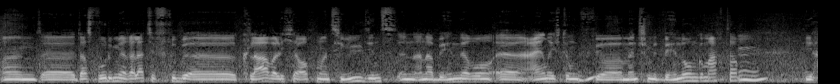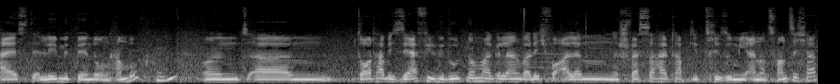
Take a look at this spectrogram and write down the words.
Und äh, das wurde mir relativ früh äh, klar, weil ich ja auch meinen Zivildienst in einer Behinderung, äh, Einrichtung für Menschen mit Behinderung gemacht habe. Die heißt Leben mit Behinderung Hamburg. Und ähm, dort habe ich sehr viel Geduld nochmal gelernt, weil ich vor allem eine Schwester halt habe, die Trisomie 21 hat.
